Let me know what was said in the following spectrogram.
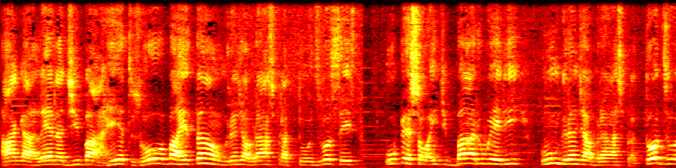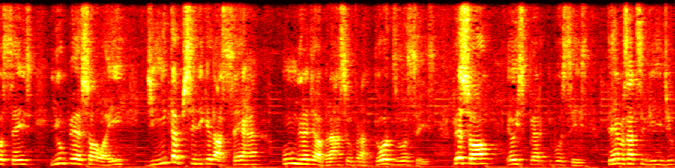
A galera de Barretos, ô Barretão, um grande abraço para todos vocês. O pessoal aí de Barueri, um grande abraço para todos vocês. E o pessoal aí de Itapecerica da Serra, um grande abraço para todos vocês. Pessoal, eu espero que vocês Tenha gostado desse vídeo.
